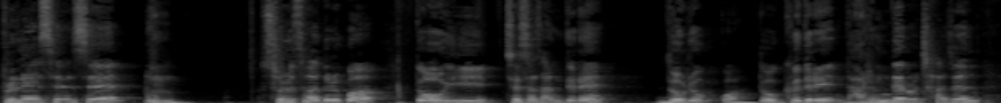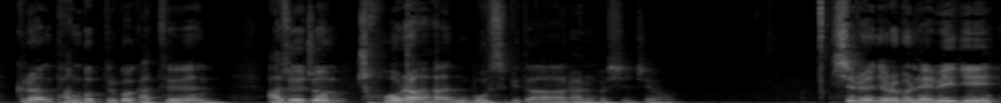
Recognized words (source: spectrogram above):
블레셋의 술사들과 또 이 제사장들의 노력과 또 그들이 나름대로 찾은 그런 방법들과 같은 아주 좀 초라한 모습이다라는 것이죠. 실은 여러분 레위기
